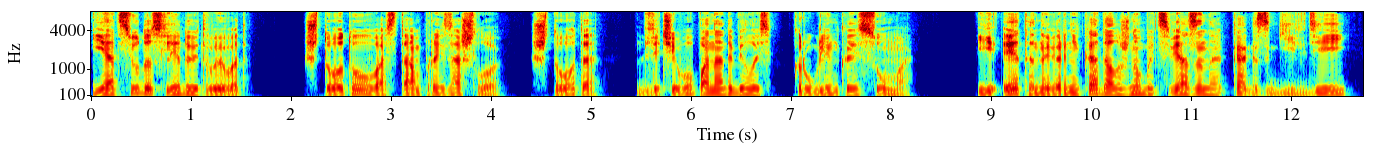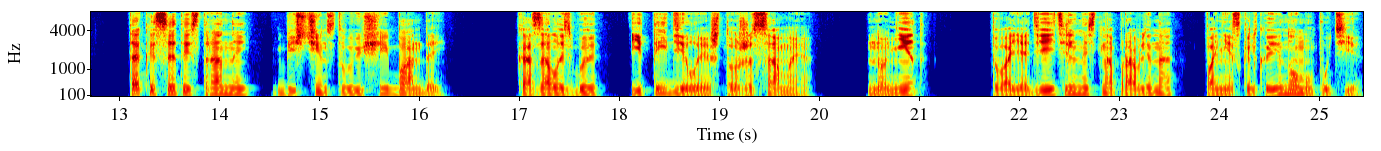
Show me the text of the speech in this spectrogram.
И отсюда следует вывод. Что-то у вас там произошло, что-то, для чего понадобилась кругленькая сумма. И это наверняка должно быть связано как с гильдией, так и с этой странной бесчинствующей бандой. Казалось бы, и ты делаешь то же самое. Но нет, твоя деятельность направлена по несколько иному пути.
